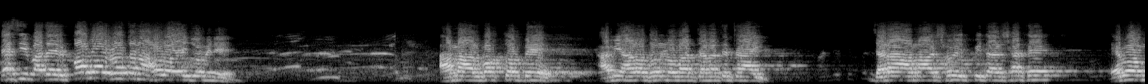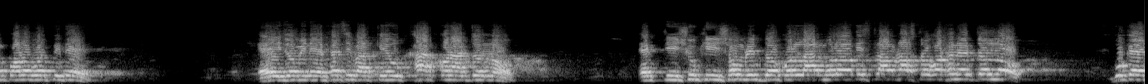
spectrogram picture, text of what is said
ফ্যাসিবাদের কবর রচনা হলো এই জমিনে। আমার বক্তব্যে আমি আরও ধন্যবাদ জানাতে চাই। যারা আমার শহীদ পিতার সাথে এবং পরবর্তীতে এই জমিনে ফ্যাসিবাদকে উৎখাত করার জন্য একটি সুখী, সমৃদ্ধ, কল্যাণমূলক ইসলাম রাষ্ট্র গঠনের জন্য বুকের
